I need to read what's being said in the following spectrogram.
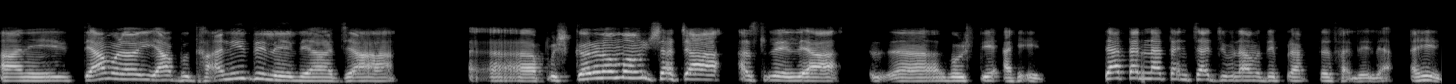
आणि त्यामुळं या बुधाने दिलेल्या ज्या पुष्कर्ण वंशाच्या असलेल्या गोष्टी आहेत त्या त्यांना त्यांच्या जीवनामध्ये प्राप्त झालेल्या आहेत.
